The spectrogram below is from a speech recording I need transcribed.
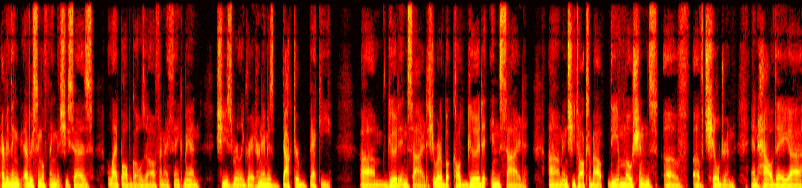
everything every single thing that she says a light bulb goes off and i think man she's really great her name is dr becky um, good inside she wrote a book called good inside um, and she talks about the emotions of of children and how they uh,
